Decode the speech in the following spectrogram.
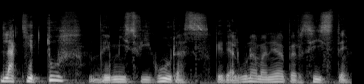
la quietud de mis figuras, que de alguna manera persiste,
